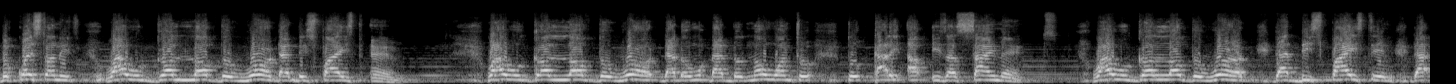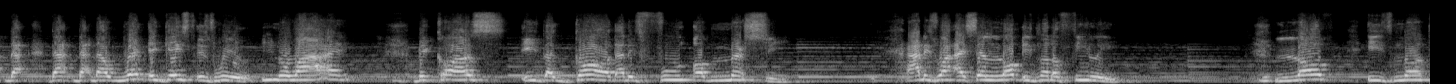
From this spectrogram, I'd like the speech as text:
the question is, why would God love the world that despised him? Why would God love the world that, don't, that does not want to, to carry out his assignment? Why would God love the world that despised him, that, that, that, that, that went against his will? You know why? Because he's the God that is full of mercy. That is why I say love is not a feeling. Love is not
